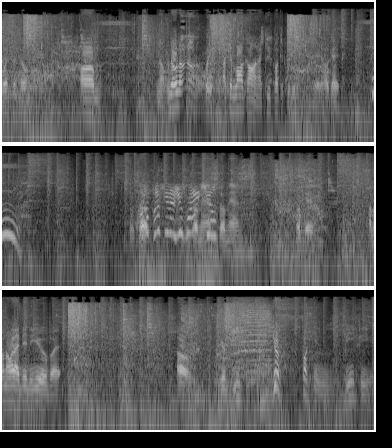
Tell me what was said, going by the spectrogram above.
What the hell? Um, no, no, no, no, no. Wait, I can lock on. I keep fucking forgetting. Okay, okay. Whew. What's I'm a up? pussy that use What's up, man? shield. What's up, man? Okay. I don't know what I did to you, but... Oh, you're beefy. You're fucking beefy.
